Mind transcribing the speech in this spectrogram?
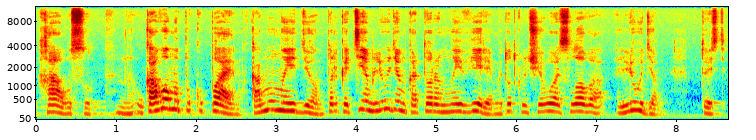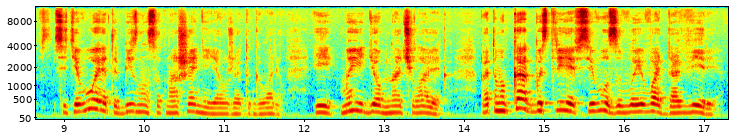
хаосу. У кого мы покупаем, кому мы идем? Только тем людям, которым мы верим. И тут ключевое слово «людям». То есть сетевой – это бизнес-отношения, я уже это говорил. И мы идем на человека. Поэтому как быстрее всего завоевать доверие –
